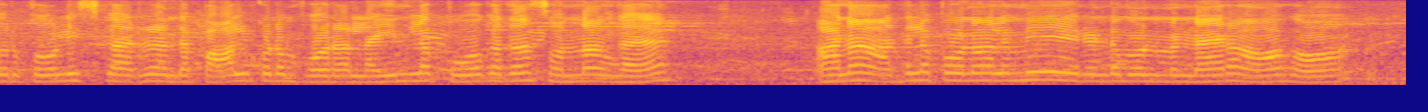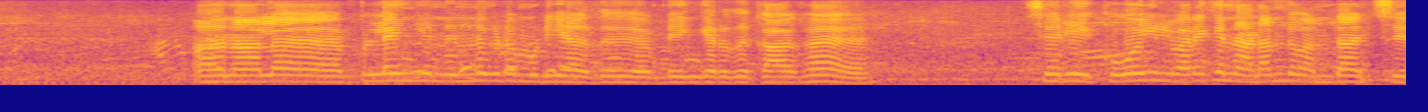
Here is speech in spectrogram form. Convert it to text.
ஒரு போலீஸ்காரர் அந்த பால் குடம் போகிற லைனில் போக தான் சொன்னாங்க. ஆனால் அதில் போனாலுமே ரெண்டு மூணு மணி நேரம் ஆகும். அதனால் பிள்ளைங்க நின்றுக்கிட முடியாது அப்படிங்கிறதுக்காக சரி கோயில் வரைக்கும் நடந்து வந்தாச்சு.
